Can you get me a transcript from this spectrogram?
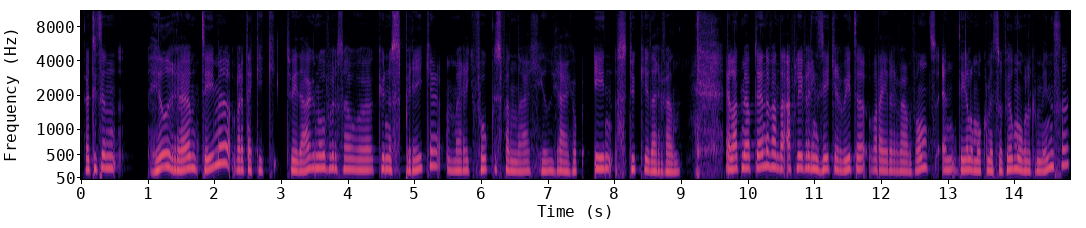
Het is een heel ruim thema waar dat ik twee dagen over zou uh, kunnen spreken, maar ik focus vandaag heel graag op één stukje daarvan. En laat mij op het einde van de aflevering zeker weten wat je ervan vond en deel hem ook met zoveel mogelijk mensen,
